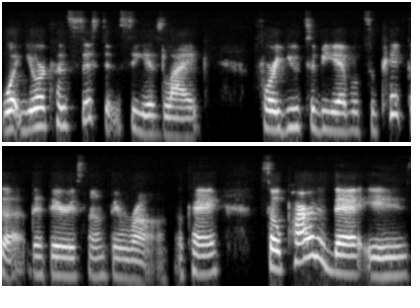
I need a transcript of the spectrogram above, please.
what your consistency is like for you to be able to pick up that there is something wrong. Okay. So part of that is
